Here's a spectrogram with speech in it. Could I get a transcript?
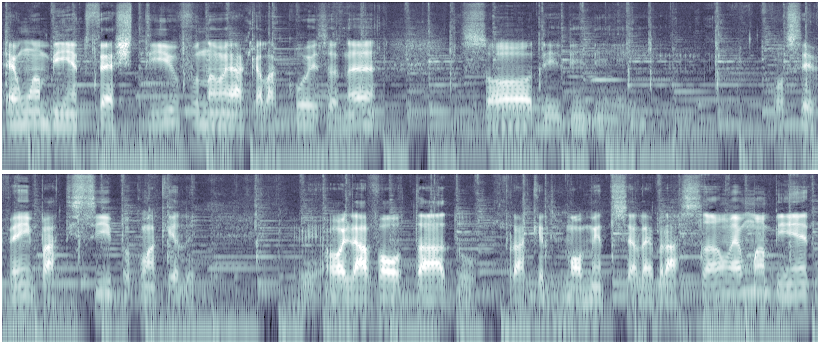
É um ambiente festivo, não é aquela coisa, né? Só de, de, de você vem, participa com aquele olhar voltado para aquele momento de celebração. É um ambiente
